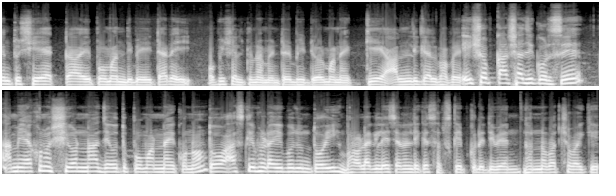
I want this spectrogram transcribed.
কিন্তু সে একটা প্রমাণ দিবে। এটার এই অফিসিয়াল টুর্নামেন্টের ভিডিওর মানে কে আনলিগাল ভাবে এইসব কারসাজি করছে, আমি এখনও শিওর না, যেহেতু প্রমাণ নাই কোনো। তো আজকে ভিডিও এই পর্যন্তই। ভালো লাগলে চ্যানেলটিকে সাবস্ক্রাইব করে দিবেন। ধন্যবাদ সবাইকে।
